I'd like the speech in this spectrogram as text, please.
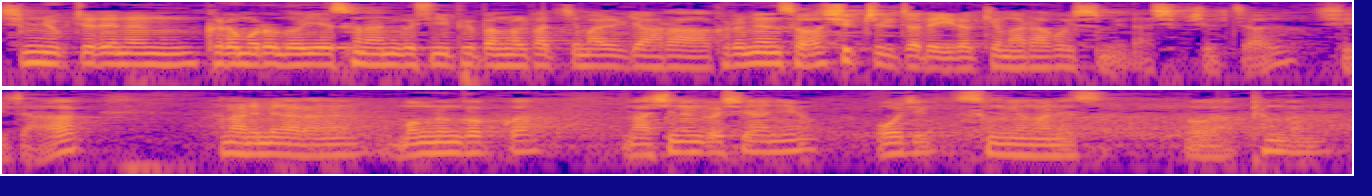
16절에는 그러므로 너희의 선한 것이 비방을 받지 말게 하라. 그러면서 17절에 이렇게 말하고 있습니다. 17절 시작. 하나님의 나라는 먹는 것과 마시는 것이 아니요 오직 성령 안에서 너가 평강.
